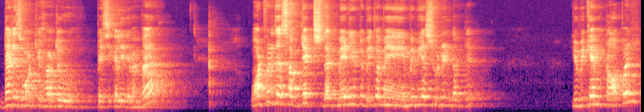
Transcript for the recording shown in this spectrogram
That is what you have to basically remember. What were the subjects that made you to become a MBBS student, doctor? You became topper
